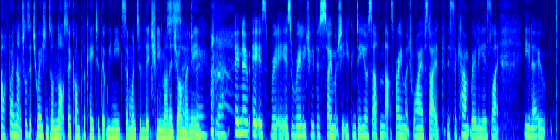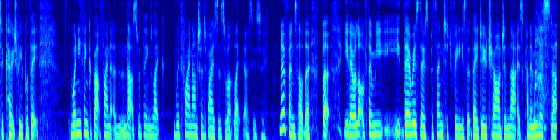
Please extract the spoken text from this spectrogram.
our financial situations are not so complicated that we need someone to literally manage our So money. true. Yeah, I know it is really, it is really true. There's so much that you can do yourself, and that's very much why I've started this account. Really, is like, you know, to coach people that when you think about finance, and that's the thing, like with financial advisors, well, like as you say, no offense out there, but you know, a lot of them, you, you, there is those percentage fees that they do charge, and that is kind of missed out,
